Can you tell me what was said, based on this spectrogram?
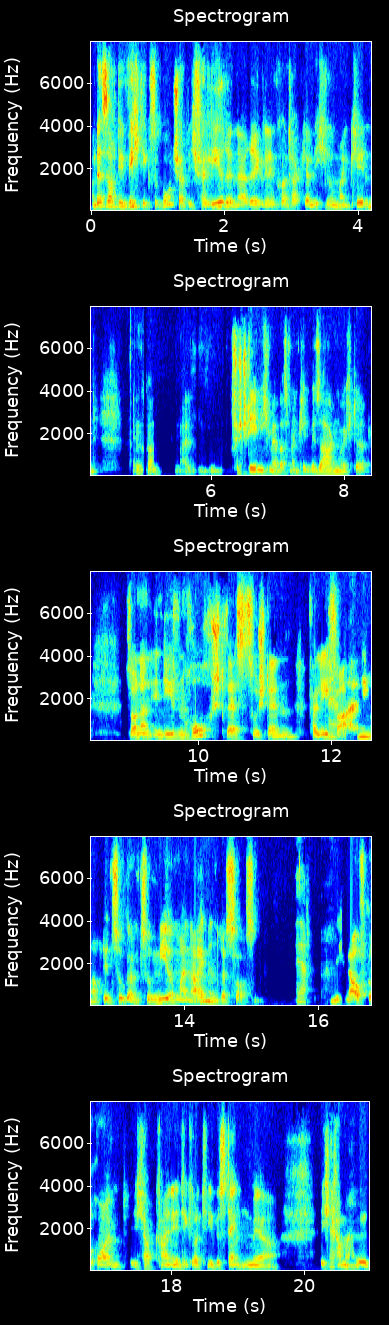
und das ist auch die wichtigste Botschaft. Ich verliere in der Regel den Kontakt ja nicht nur mein Kind, verstehe nicht mehr, was mein Kind mir sagen möchte, sondern in diesen Hochstresszuständen verliere ich ja. vor allen Dingen auch den Zugang zu mir und meinen eigenen Ressourcen. Ja. Nicht mehr aufgeräumt, ich habe kein integratives Denken mehr, ich ja. kann meine,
